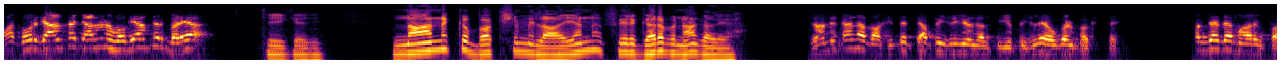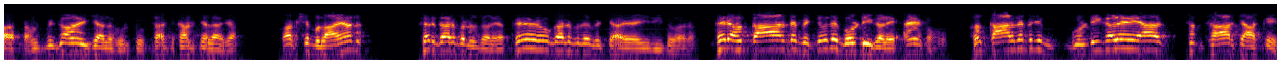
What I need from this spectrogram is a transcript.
ਆ ਗੁਰ ਗਿਆਨ ਤਾਂ ਚਾਲਣ ਹੋ ਗਿਆ ਅੰਦਰ ਬੜਿਆ ਠੀਕ ਹੈ ਜੀ। ਨਾਨਕ ਬਖਸ਼ ਮਿਲਾਇਨ ਫਿਰ ਗਰਭ ਨਾ ਗਲਿਆ। ਨਾਨਕ ਕਹਿੰਦਾ ਬਖਸ਼ ਦਿੱਤਾ ਪਿਛਲੀਆਂ ਗਲਤੀਆਂ ਪਿਛਲੇ ਔਗਣ ਬਖਸ਼ ਤੇ। ਅੱਗੇ ਦੇ ਮਾਰਗ ਪਾਤਾ ਹੁਣ ਵਿਗਾਂ ਚੱਲ ਹੁਣ ਤੂੰ ਸੱਚਖੰਡ ਚਲਾ ਜਾ। ਬਖਸ਼ ਬੁਲਾਇਆ ਫਿਰ ਗਰਭ ਨੂੰ ਗਲਿਆ ਫਿਰ ਉਹ ਗਰਭ ਦੇ ਵਿੱਚ ਆਇਆ ਹੀ ਨਹੀਂ ਦੁਬਾਰਾ ਫਿਰ ਹੰਕਾਰ ਦੇ ਵਿੱਚ ਉਹਦੇ ਗੋਡੀ ਗਲੇ, ਐ ਕਹੋ। ਹੰਕਾਰ ਦੇ ਵਿੱਚ ਗੁੰਡੀ ਗਲੇ ਆ ਸੰਸਾਰ ਚ ਆ ਕੇ,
